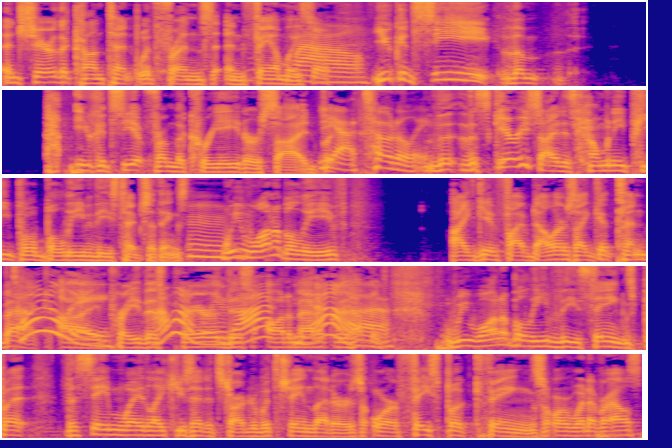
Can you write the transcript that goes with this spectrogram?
and share the content with friends and family. Wow. So you could see the. You could see it from the creator side. But yeah totally the the scary side is how many people believe these types of things. Mm. We want to believe. I give five dollars, I get ten back. Totally. I pray this I prayer, this that. automatically Yeah. happens. We want to believe these things, but the same way, like you said, it started with chain letters or Facebook things or whatever else.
